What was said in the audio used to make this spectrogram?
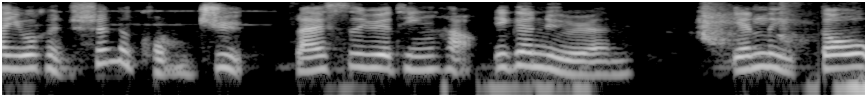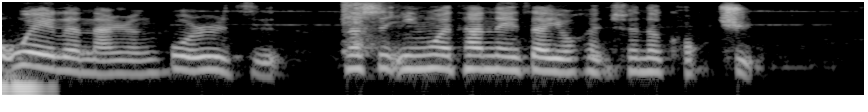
她有很深的恐惧。来，四月听好，一个女人眼里都为了男人过日子，那是因为她内在有很深的恐惧。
